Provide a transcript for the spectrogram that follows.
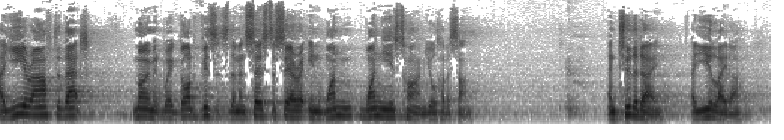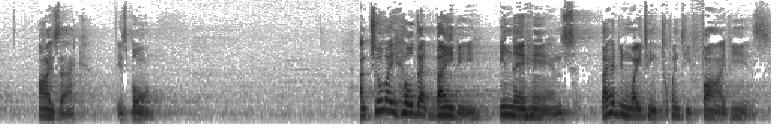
A year after that moment where God visits them and says to Sarah, In one, one year's time, you'll have a son. And to the day, a year later, Isaac is born. Until they held that baby in their hands, they had been waiting 25 years.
